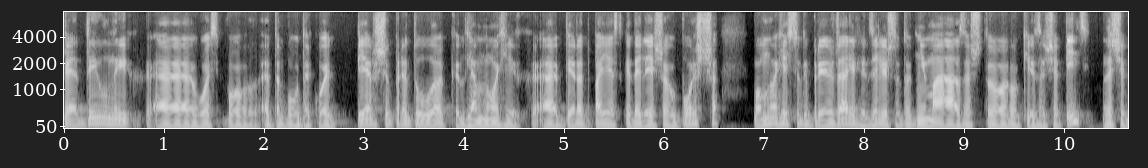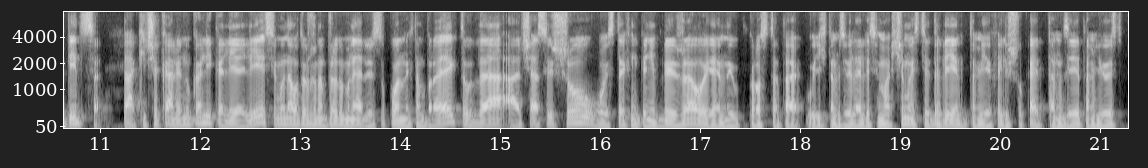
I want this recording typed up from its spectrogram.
крэатыўных э, вось бо это быў такой першы прытулак для многіх э, перад паездкай далейшая ў Польша бо многія сюды прыязджалі глядзелі што тут няма за што руки зачапіць зачапіцца так і чакалі ну калі калі лесе мы нават уже нам прыдумлялі супольных там проектаў да. А час ішоў вось тэхніка не прыязджала яны просто так у іх там з'яўляліся магчымасці далей там ехалі шукаць там дзе там ёсць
